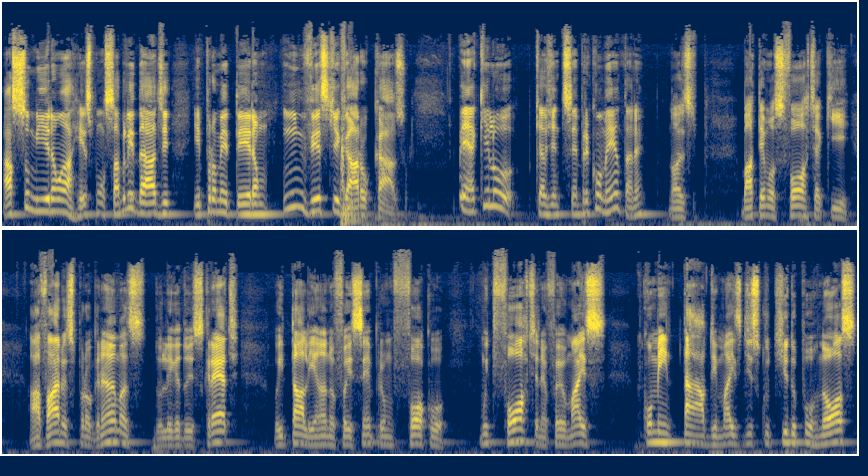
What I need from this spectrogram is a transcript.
assumiram a responsabilidade e prometeram investigar o caso. Bem, aquilo que a gente sempre comenta, né? Nós batemos forte aqui há vários programas do Liga do Scratch. O italiano foi sempre um foco muito forte, né? Foi o mais comentado e mais discutido por nós,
